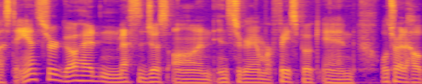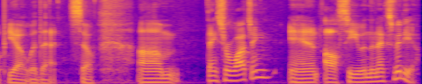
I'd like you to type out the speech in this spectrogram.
us to answer, go ahead and message us on Instagram or Facebook, and we'll try to help you out with that. So, um, thanks for watching, and I'll see you in the next video.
